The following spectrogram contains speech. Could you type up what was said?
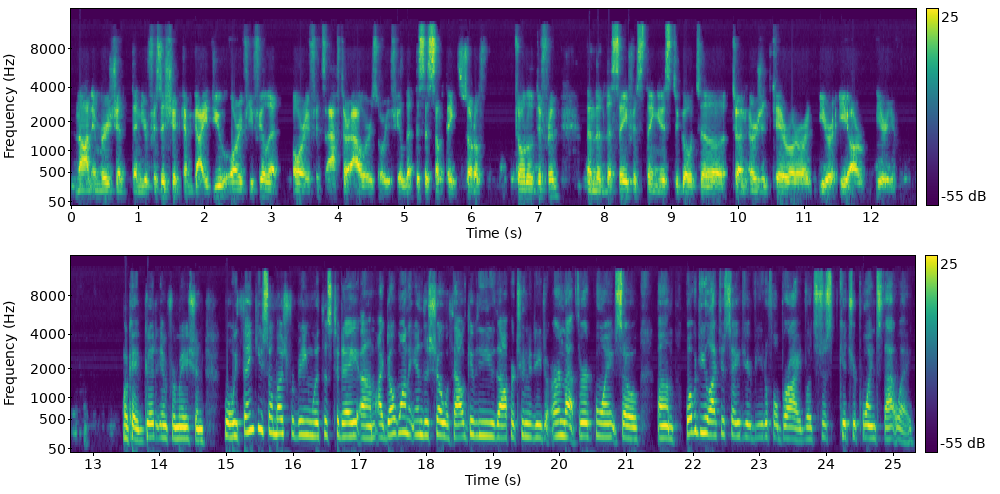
non-emergent then your physician can guide you or if you feel that or if it's after hours or you feel that this is something sort of totally different then the, the safest thing is to go to, to an urgent care or an ER near you. Okay, good information. Well, we thank you so much for being with us today. Um, I don't want to end the show without giving you the opportunity to earn that third point. So, um, what would you like to say to your beautiful bride? Let's just get your points that way.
